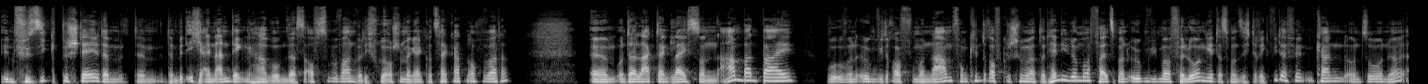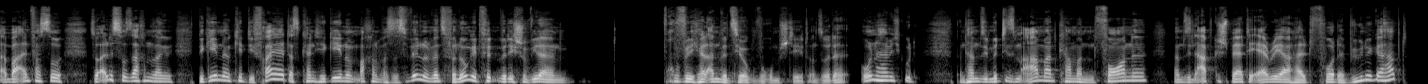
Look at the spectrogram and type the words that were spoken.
in Physik bestellt, damit, damit ich ein Andenken habe, um das aufzubewahren, weil ich früher auch schon mal gerne Konzertkarten aufbewahrt habe. Ähm, und da lag dann gleich so ein Armband bei, wo man irgendwie drauf, wo man Namen vom Kind drauf geschrieben hat und Handynummer, falls man irgendwie mal verloren geht, dass man sich direkt wiederfinden kann und so, ne? Aber einfach so, so alles so Sachen sagen, wir geben dem Kind die Freiheit, das kann hier gehen und machen, was es will, und wenn es verloren geht, finden wir dich schon wieder, dann rufe ich halt an, wenn es hier irgendwo rumsteht und so. Da, unheimlich gut. Dann haben sie mit diesem Armband kam man vorne, dann haben sie eine abgesperrte Area halt vor der Bühne gehabt,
